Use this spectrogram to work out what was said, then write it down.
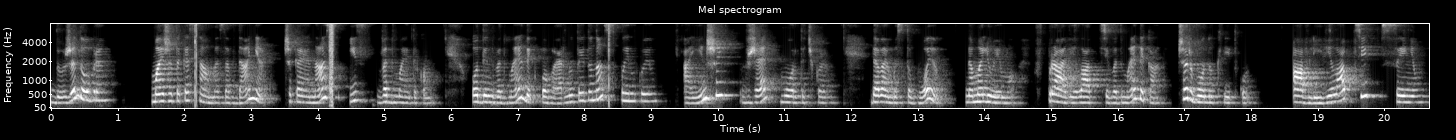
Дуже добре. Майже таке саме завдання чекає нас із ведмедиком. Один ведмедик повернутий до нас спинкою, а інший вже мордочкою. Давай ми з тобою намалюємо в правій лапці ведмедика червону квітку, а в лівій лапці синю.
